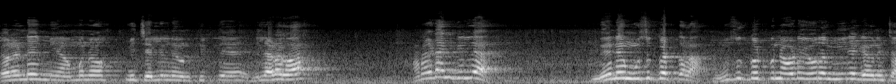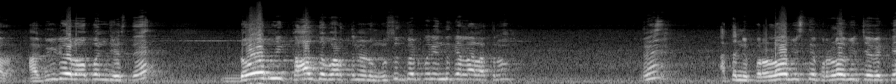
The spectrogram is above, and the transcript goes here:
ఎవరంటే మీ అమ్మనో మీ చెల్లెల్ని ఏమైనా తిట్టే వీళ్ళు అడగవా? అడగడానికి వెళ్ళా. నేనే ముసుగు కట్టుకోవాలా? ముసుగు కొట్టుకునేవాడు ఎవరో మీరే గమనించాలి? ఆ వీడియోలు ఓపెన్ చేస్తే డోర్ని కాలుతో పడుతున్నాడు ముసుగు కట్టుకుని ఎందుకు వెళ్ళాలి అతను? అతన్ని ప్రలోభిస్తే ప్రలోభించే వ్యక్తి.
